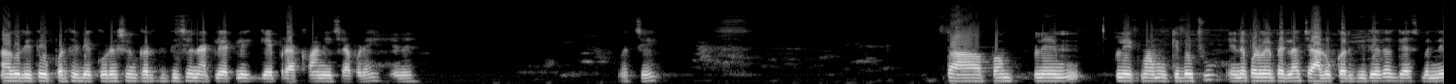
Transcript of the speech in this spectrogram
આવી રીતે ઉપરથી ડેકોરેશન કરી દીધી છે ને આટલી આટલી ગેપ રાખવાની છે આપણે એને વચ્ચે. તો આ પંપ પ્લેન પ્લેટમાં મૂકી દઉં છું. એને પણ મેં પહેલાં ચાલુ કરી દીધા હતા ગેસ બંને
